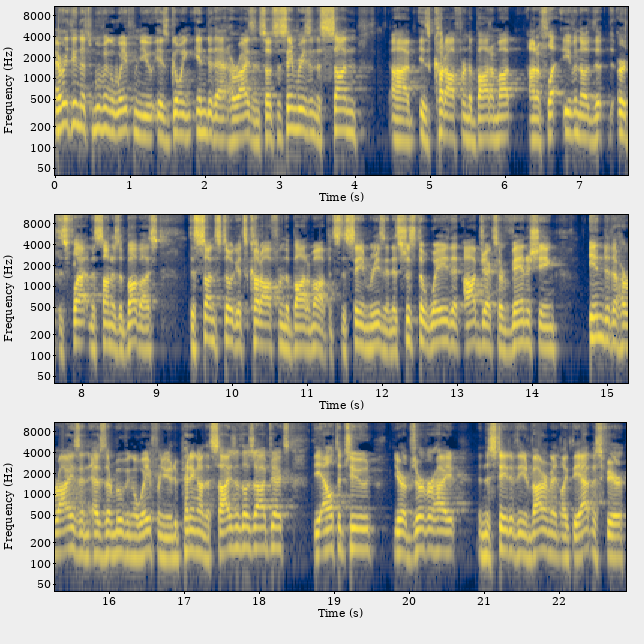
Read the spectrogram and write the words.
everything that's moving away from you is going into that horizon. So it's the same reason the sun uh, is cut off from the bottom up on a flat, even though the earth is flat and the sun is above us, the sun still gets cut off from the bottom up. It's the same reason. It's just the way that objects are vanishing into the horizon as they're moving away from you. And depending on the size of those objects, the altitude, your observer height, and the state of the environment, like the atmosphere,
